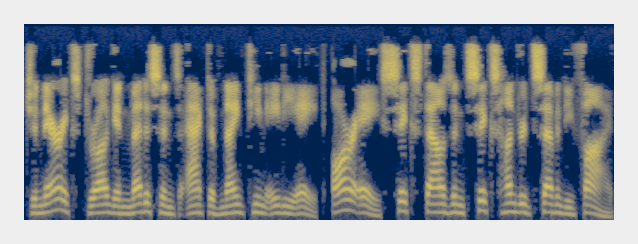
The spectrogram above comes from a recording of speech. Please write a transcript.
Generics Drug and Medicines Act of 1988, RA 6675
